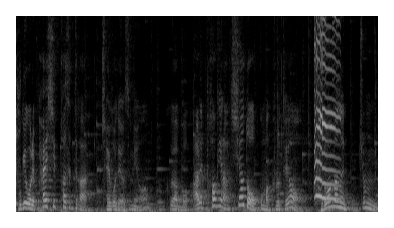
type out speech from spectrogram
두개골의 80%가 제거되었으며 그가 뭐 아래 턱이랑 치아도 없고 막 그렇대요. 그러면은 좀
